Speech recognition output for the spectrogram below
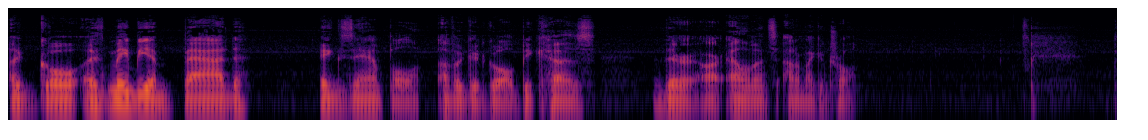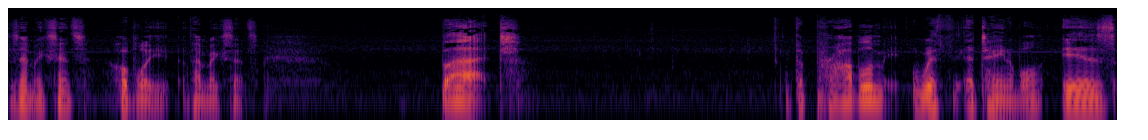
a goal. It may be a bad example of a good goal because there are elements out of my control. Does that make sense? Hopefully that makes sense. But the problem with attainable is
